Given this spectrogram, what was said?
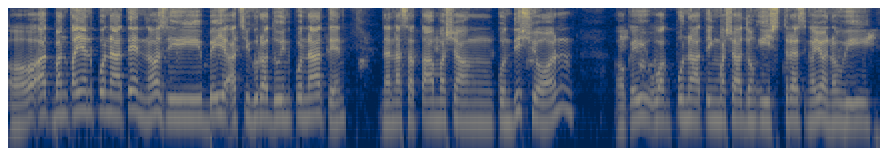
Oo, at bantayan po natin no si Bea at siguraduhin po natin na nasa tama siyang kondisyon. Okay, wag po nating masyadong i-stress ngayon. No? We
